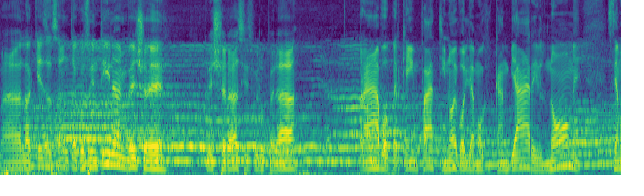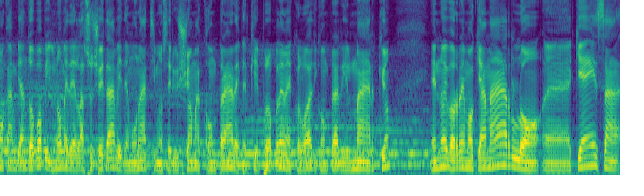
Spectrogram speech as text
Ma la chiesa Santa Cosentina invece crescerà, si svilupperà. Bravo, perché infatti noi vogliamo cambiare il nome, stiamo cambiando proprio il nome della società, vediamo un attimo se riusciamo a comprare, perché il problema è quello là di comprare il marchio e noi vorremmo chiamarlo eh, Chiesa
